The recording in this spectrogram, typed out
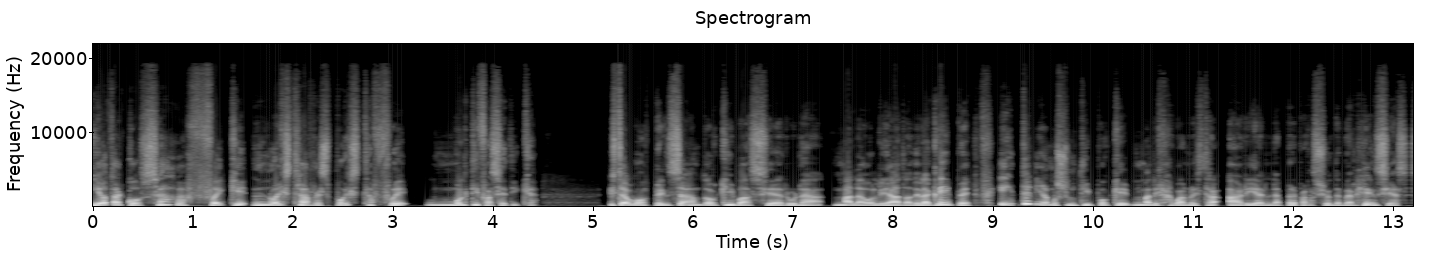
Y otra cosa fue que nuestra respuesta fue multifacética. Estábamos pensando que iba a ser una mala oleada de la gripe y teníamos un tipo que manejaba nuestra área en la preparación de emergencias.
